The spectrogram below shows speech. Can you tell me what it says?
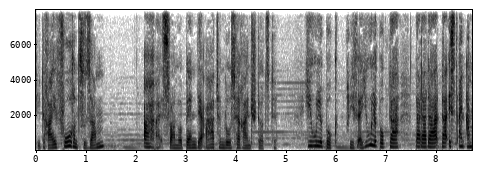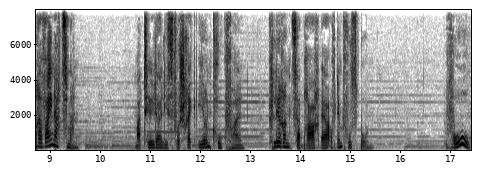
Die drei fuhren zusammen aber es war nur Ben, der atemlos hereinstürzte. Julebuck, rief er, Julebuck, da, da, da, da, da ist ein anderer Weihnachtsmann. Mathilda ließ vor Schreck ihren Krug fallen. Klirrend zerbrach er auf dem Fußboden. Wo?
